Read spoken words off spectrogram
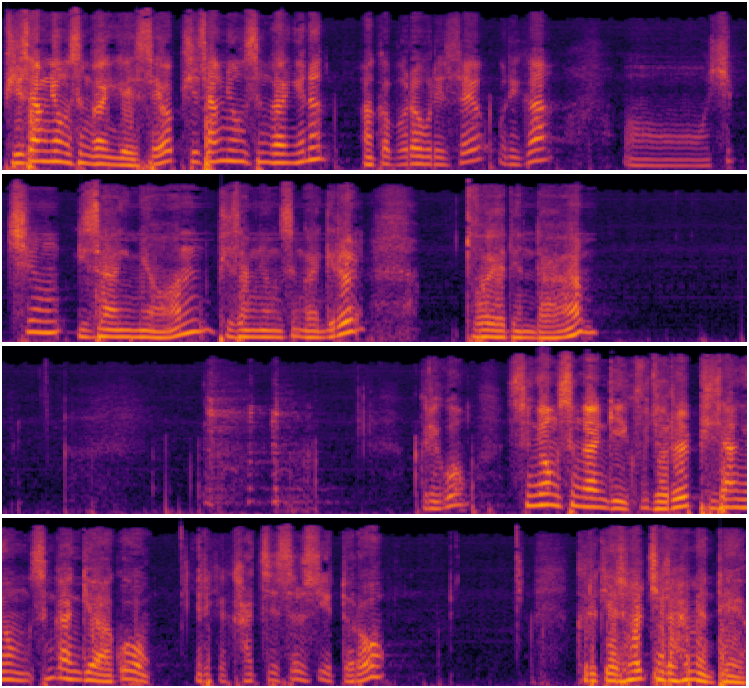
비상용 승강기가 있어요. 비상용 승강기는 아까 뭐라고 그랬어요? 우리가 어, 10층 이상이면 비상용 승강기를 두어야 된다. 그리고 승용 승강기 구조를 비상용 승강기하고 이렇게 같이 쓸 수 있도록 그렇게 설치를 하면 돼요.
